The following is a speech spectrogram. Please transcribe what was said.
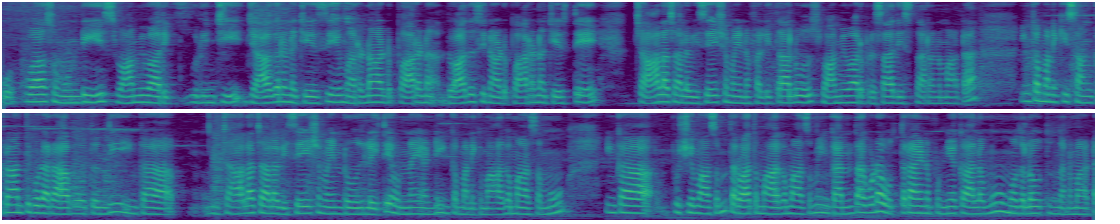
ఉపవాసం ఉండి స్వామివారి గురించి జాగరణ చేసి మరునాడు పారణ ద్వాదశి నాడు పారణ చేస్తే చాలా చాలా విశేషమైన ఫలితాలు స్వామివారు ప్రసాదిస్తారనమాట ఇంకా మనకి సంక్రాంతి కూడా రాబోతుంది. ఇంకా చాలా చాలా విశేషమైన రోజులైతే ఉన్నాయండి. ఇంకా మనకి మాఘమాసము ఇంకా పుష్యమాసము తర్వాత మాఘమాసము ఇంకా అంతా కూడా ఉత్తరాయణ పుణ్యకాలము మొదలవుతుందన్నమాట.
